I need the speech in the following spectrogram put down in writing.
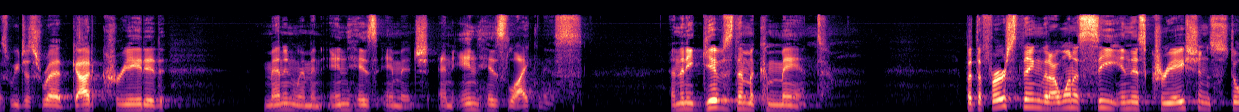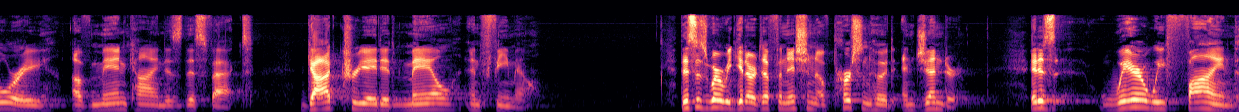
as we just read. God created men and women in his image and in his likeness. And then he gives them a command. But the first thing that I want to see in this creation story of mankind is this fact God created male and female. This is where we get our definition of personhood and gender. It is where we find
